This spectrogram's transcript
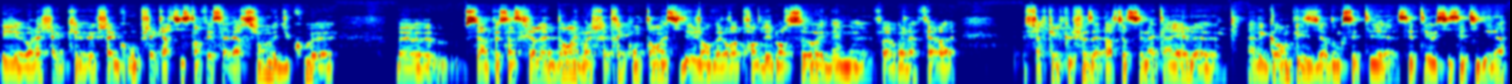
Et voilà, chaque, chaque groupe, chaque artiste en fait sa version. Et du coup, bah, c'est un peu s'inscrire là-dedans. Et moi, je serais très content si des gens veulent reprendre les morceaux et même, enfin voilà, faire faire quelque chose à partir de ce matériel avec grand plaisir. Donc c'était c'était aussi cette idée-là.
